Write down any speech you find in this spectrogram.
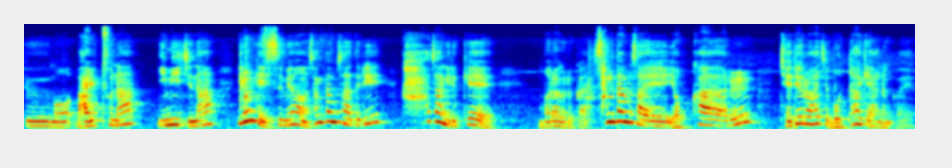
그 뭐 말투나 이미지나 이런 게 있으면 상담사들이 가장 이렇게 뭐라 그럴까 상담사의 역할을 제대로 하지 못하게 하는 거예요.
